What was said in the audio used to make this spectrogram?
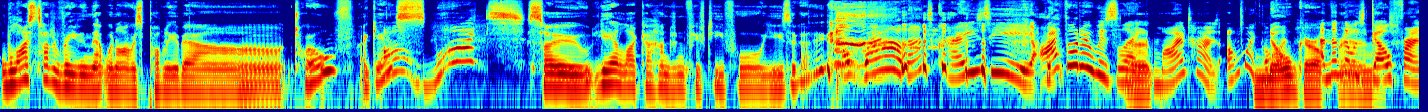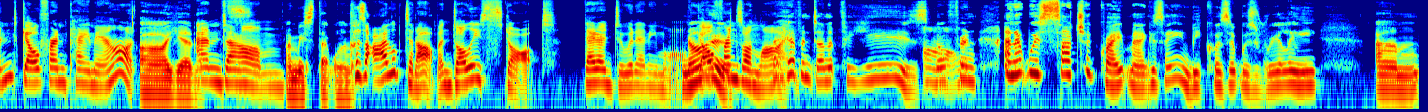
well, I started reading that when I was probably about 12, I oh, guess. what? So, yeah, like 154 years ago. Oh, wow, that's crazy. I thought it was like my times. Oh my god. No, And then there was girlfriend. girlfriend. Girlfriend came out. oh, yeah. and um I missed that one. because I looked it up and Dolly stopped. They don't do it anymore. No, Girlfriend's online. I haven't done it for years. Oh. Girlfriend, and it was such a great magazine because it was really, um,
